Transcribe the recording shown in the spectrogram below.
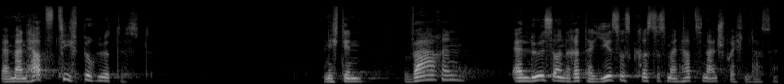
Wenn mein Herz tief berührt ist, wenn ich den wahren Erlöser und Retter Jesus Christus mein Herz hineinsprechen lasse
